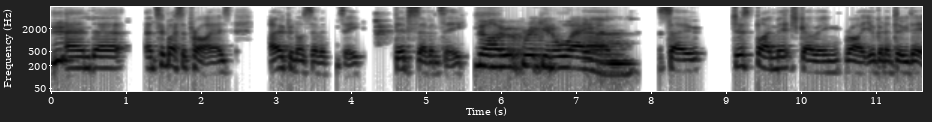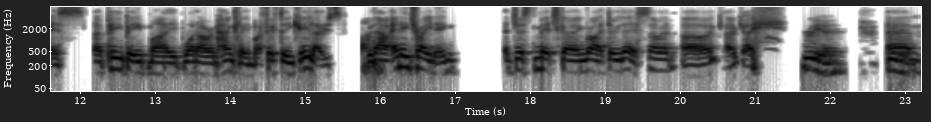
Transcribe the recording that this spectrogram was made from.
and uh, and to my surprise, I opened on seventy, did seventy. No freaking way. Um, so just by Mitch going right, you're going to do this. A PB my one RM hang clean by fifteen kilos without any training. Just Mitch going right, do this. I went, oh, okay. Brilliant. Brilliant. Um,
